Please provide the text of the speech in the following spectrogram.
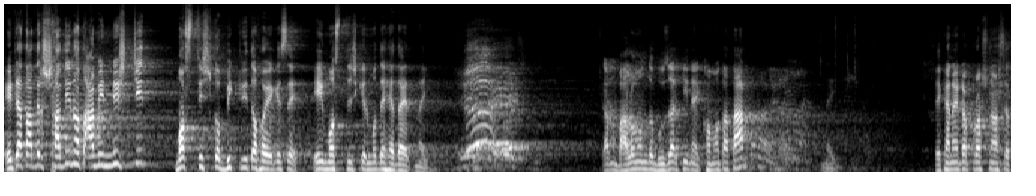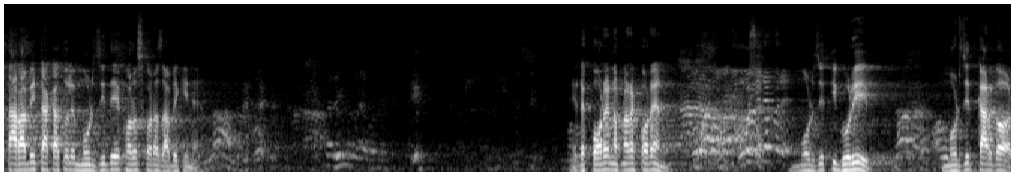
এটা তাদের স্বাধীনতা। আমি নিশ্চিত মস্তিষ্ক বিকৃত হয়ে গেছে এই মস্তিষ্কের মধ্যে হেদায়েত নাই। কারণ ভালো মন্দ বুঝার কি নাই? ক্ষমতা তার? নেই। এখানে একটা প্রশ্ন আসছে, তারাবি টাকা তোলে মসজিদে খরচ করা যাবে কি না? এটা করেন, আপনারা করেন। মসজিদ কি গরিব? মসজিদ কারগর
